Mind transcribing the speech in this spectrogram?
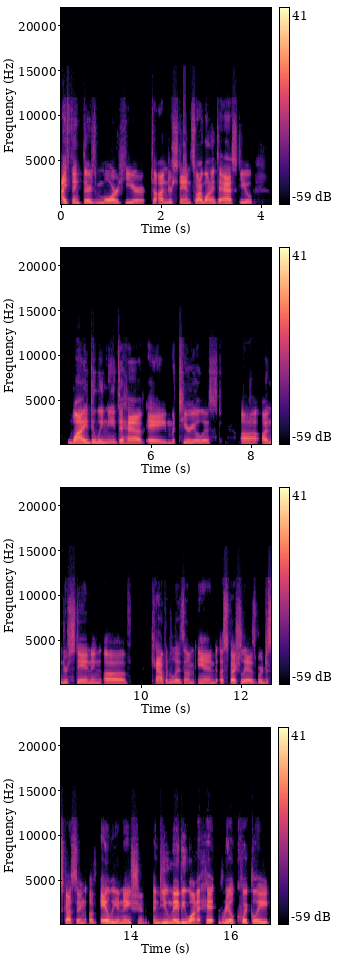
I think there's more here to understand. So I wanted to ask you, why do we need to have a materialist uh, understanding of capitalism and especially as we're discussing of alienation and you maybe want to hit real quickly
